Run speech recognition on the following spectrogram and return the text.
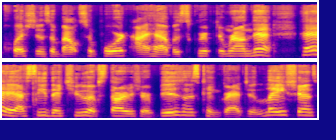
questions about support, I have a script around that. Hey, I see that you have started your business. Congratulations.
